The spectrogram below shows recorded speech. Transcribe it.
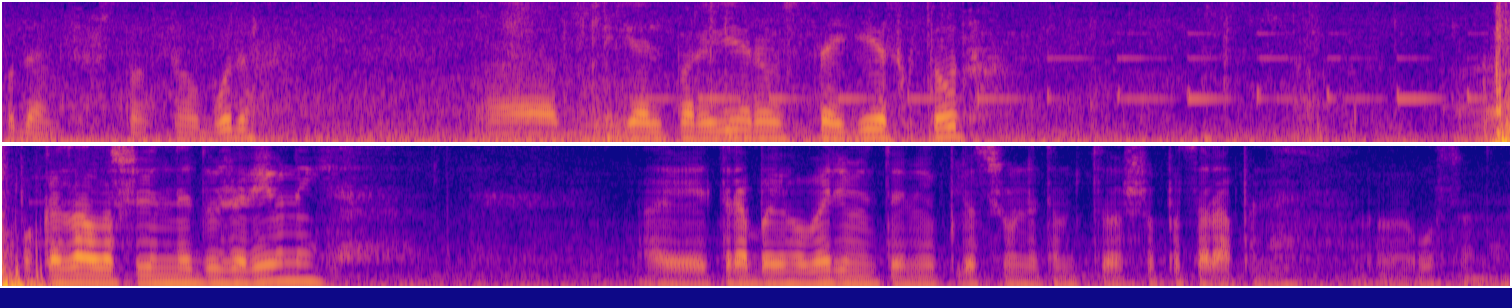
Подивимося, що з цього буде. Е, Мігель перевірив цей диск тут. Показало, що він не дуже рівний. І треба його вирівняти, ну і плюс що вони там то, що поцарапане е, усунули.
